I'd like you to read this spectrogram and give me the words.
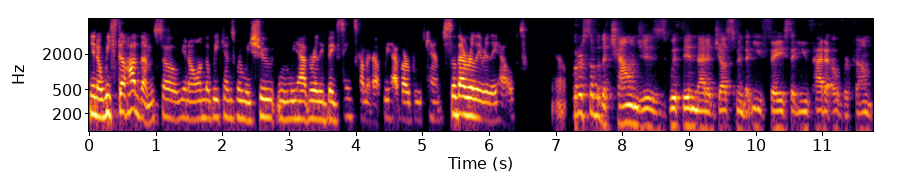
you know we still have them. So you know on the weekends when we shoot and we have really big scenes coming up we have our boot camps. So that really really helped. Yeah. what are some of the challenges within that adjustment that you face that you've had to overcome?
